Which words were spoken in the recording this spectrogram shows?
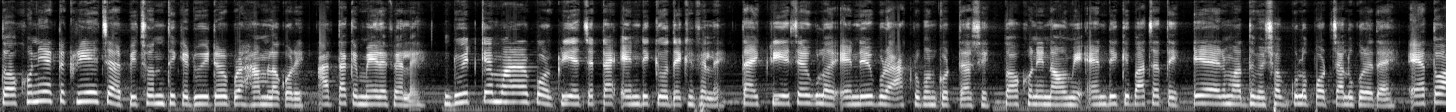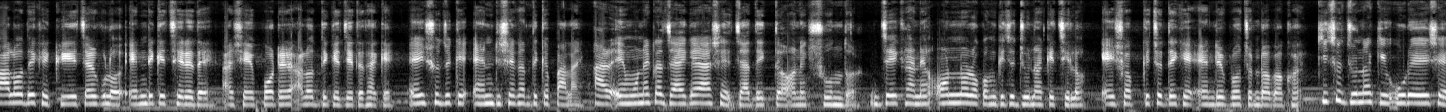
তখনই একটা ক্রিয়েচার পিছন থেকে ডুইটের উপর হামলা করে আর তাকে মেরে ফেলে। ডুইটকে মারার পর ক্রিয়েচারটা অ্যান্ডিকেও দেখে ফেলে। তাই ক্রিয়েচারগুলো অ্যান্ডির উপরে আক্রমণ করতে আসে। তখনই নাওমি অ্যান্ডিকে বাঁচাতে এআই এর মাধ্যমে সবগুলো পথ চালু করে দেয়। এত আলো দেখে ক্রিয়েচারগুলো অ্যান্ডিকে ছেড়ে দেয় আর সেই পটের আলোর দিকে যেতে থাকে। এই সুযোগে অ্যান্ডি সেখান থেকে পালায়। আর এমন একটা জায়গায় আসে যা দেখতে অনেক সুন্দর, যেখানে অন্যরকম কিছু জুনাকি ছিল। এই সব কিছু দেখে অ্যান্ডির প্রচণ্ড অবাক হয়। কিছু জুনাকি উড়ে এসে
